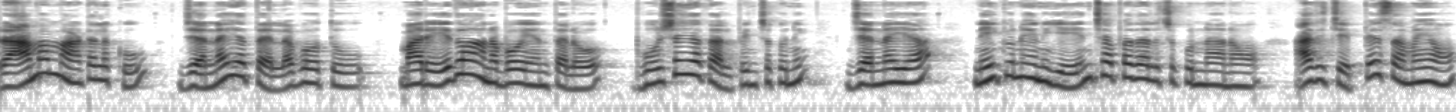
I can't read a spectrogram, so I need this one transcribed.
రామ మాటలకు జన్నయ్య తెల్లబోతూ మరేదో అనబోయేంతలో భూషయ్య కల్పించుకుని జన్నయ్య నీకు నేను ఏం చెప్పదలుచుకున్నానో అది చెప్పే సమయం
